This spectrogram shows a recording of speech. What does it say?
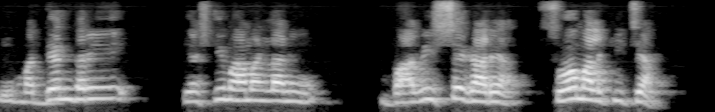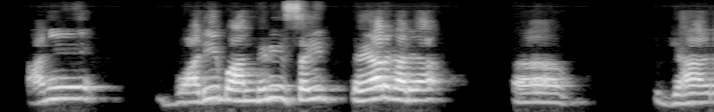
की मध्यंतरी एस टी महामंडळाने बावीसशे गाड्या स्वमालकीच्या आणि वाडी बांधणी सहित तयार गाड्या अं, घ्या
